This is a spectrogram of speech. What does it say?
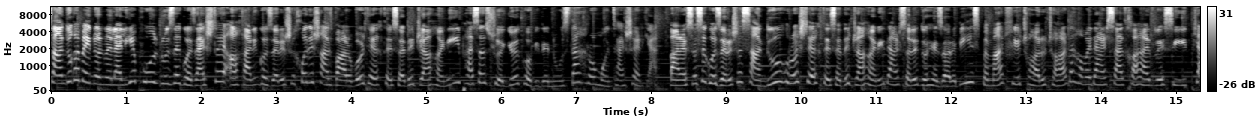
صندوق بین المللی پول روز گذشته آخرین گزارش خودش از برآورد اقتصاد جهانی پس از شیوع کووید 19 رو منتشر کرد. بر اساس گزارش صندوق رشد اقتصاد جهانی در سال 2020 به منفی 4.4 درصد خواهد رسید که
